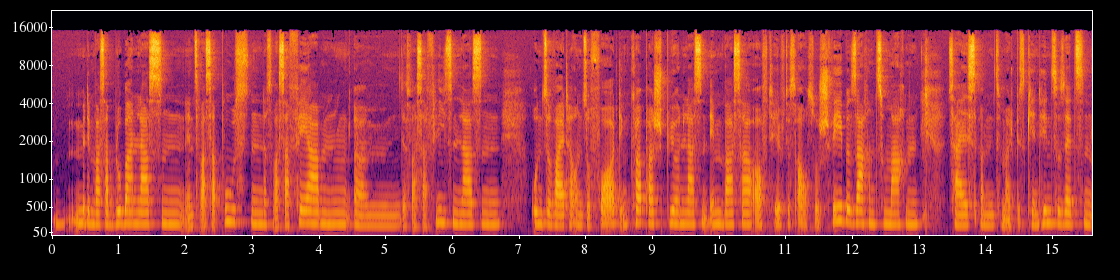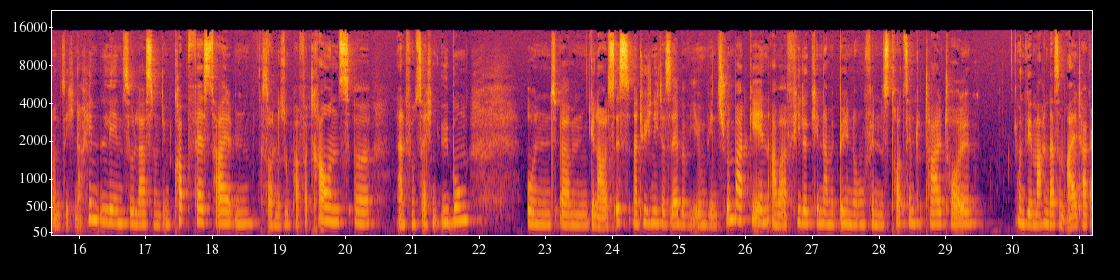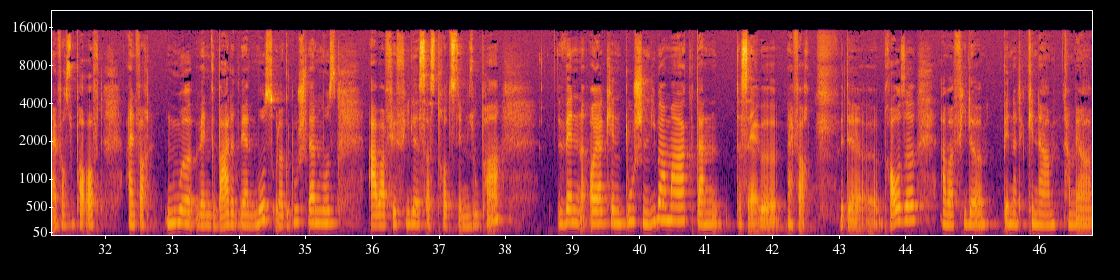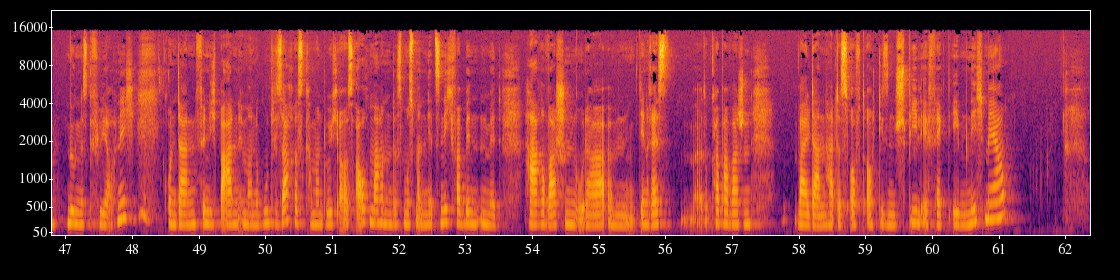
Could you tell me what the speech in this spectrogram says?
mit dem Wasser blubbern lassen, ins Wasser pusten, das Wasser färben, ähm, das Wasser fließen lassen und so weiter und so fort, den Körper spüren lassen im Wasser. Oft hilft es auch so Schwebesachen zu machen. Das heißt, ähm, zum Beispiel das Kind hinzusetzen und sich nach hinten lehnen zu lassen und den Kopf festhalten. Das ist auch eine super Vertrauens, äh, in Anführungszeichen Übung. Und ähm, genau, es ist natürlich nicht dasselbe wie irgendwie ins Schwimmbad gehen, aber viele Kinder mit Behinderung finden es trotzdem total toll. Und wir machen das im Alltag einfach super oft, einfach nur, wenn gebadet werden muss oder geduscht werden muss. Aber für viele ist das trotzdem super. Wenn euer Kind duschen lieber mag, dann dasselbe einfach mit der äh, Brause. Aber viele behinderte Kinder haben ja, mögen das Gefühl ja auch nicht. Und dann finde ich Baden immer eine gute Sache. Das kann man durchaus auch machen. Und das muss man jetzt nicht verbinden mit Haare waschen oder ähm, den Rest, also Körper waschen, weil dann hat es oft auch diesen Spieleffekt eben nicht mehr.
